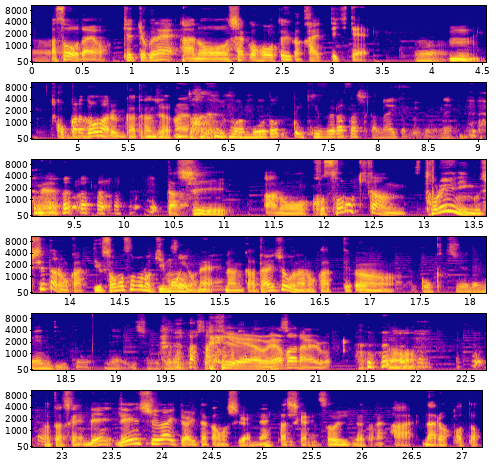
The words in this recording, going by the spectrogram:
うんあ、そうだよ。結局ね、あの、釈放というか帰ってきて、うん。うん。こっからどうなるんかって感じだよね。まあ 戻ってきづらさしかないと思うけどね。ね。だし、あの、こその期間、トレーニングしてたのかっていう、そもそもの疑問よね。ねなんか大丈夫なのかって。うん。獄中でメンディーとね、一緒にトレーニングして いやいや、やばないよ。うん、確かに練、練習相手はいたかもしれんね。確かに、そういう意味だとね。はい。なるほど。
